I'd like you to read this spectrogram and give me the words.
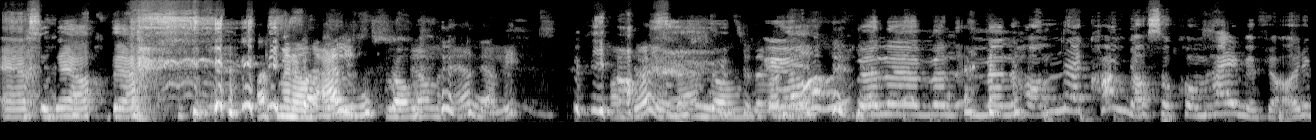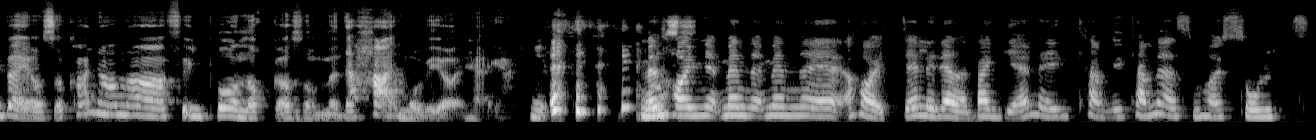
Eh, så det at eh, Men han elsker sosiale medier litt. Han gjør jo det. Ja, men, eh, men, men han kan altså komme hjem fra arbeid, og så kan han ha funnet på noe som Det her må vi gjøre, Hege. Men, han, men, men eh, har ikke, eller er det begge, eller hvem, hvem er det som har solgt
